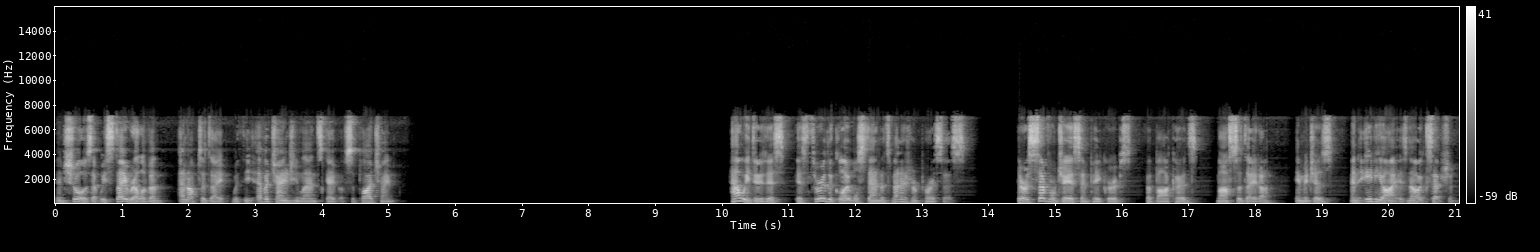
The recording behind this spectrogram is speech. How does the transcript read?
ensures that we stay relevant and up to date with the ever-changing landscape of supply chain. How we do this is through the Global Standards Management process. There are several GSMP groups for barcodes, master data, images, and EDI is no exception.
